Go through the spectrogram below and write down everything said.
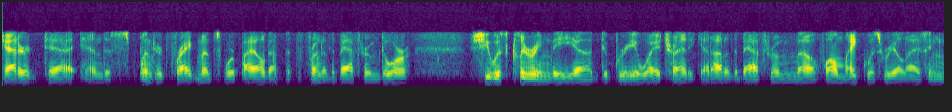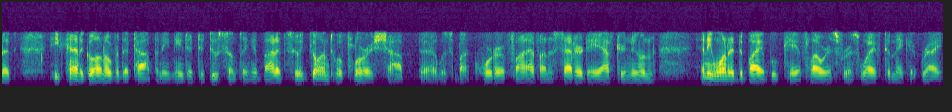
shattered, uh, and the splintered fragments were piled up at the front of the bathroom door. She was clearing the uh, debris away, trying to get out of the bathroom, uh, while Mike was realizing that he'd kind of gone over the top and he needed to do something about it. So he'd gone to a florist shop. Uh, it was about quarter of five on a Saturday afternoon, and he wanted to buy a bouquet of flowers for his wife to make it right.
